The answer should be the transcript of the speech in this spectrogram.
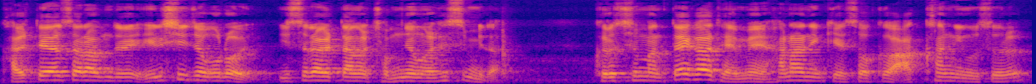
갈대아 사람들이 일시적으로 이스라엘 땅을 점령을 했습니다. 그렇지만 때가 되매 하나님께서 그 악한 이웃을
